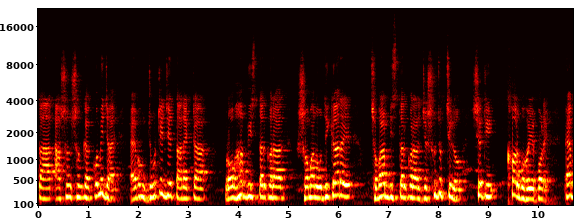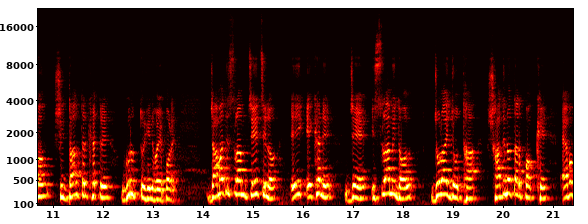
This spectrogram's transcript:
তার আসন সংখ্যা কমে যায় এবং জোটে যে তার একটা প্রভাব বিস্তার করার সমান অধিকারে সবার বিস্তার করার যে সুযোগ ছিল, সেটি খর্ব হয়ে পড়ে এবং সিদ্ধান্তের ক্ষেত্রে গুরুত্বহীন হয়ে পড়ে। জামাত ইসলাম চেয়েছিল এই এখানে যে ইসলামী দল জুলাই যোদ্ধা স্বাধীনতার পক্ষে এবং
